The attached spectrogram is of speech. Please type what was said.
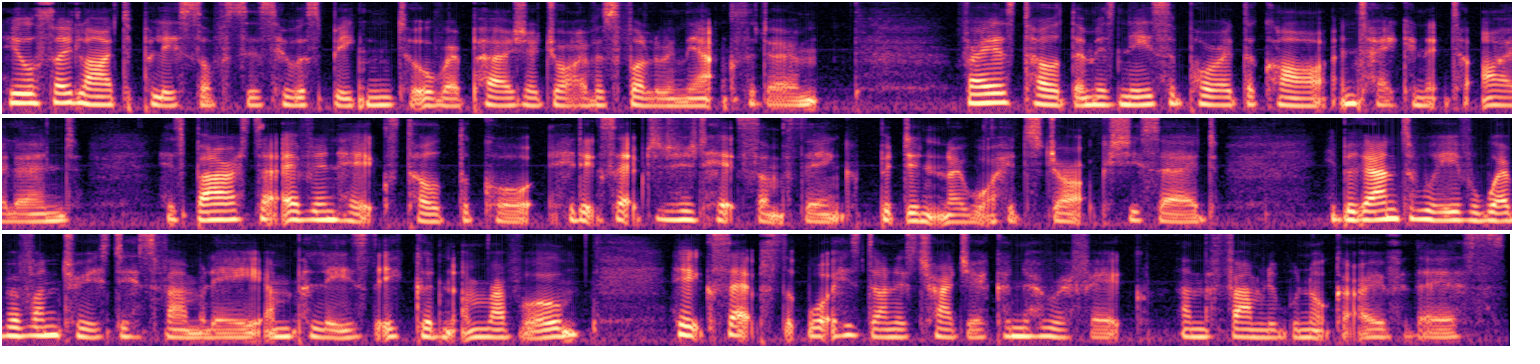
He also lied to police officers who were speaking to all red Peugeot drivers following the accident. Freyers told them his niece had borrowed the car and taken it to Ireland. His barrister, Evelyn Hicks, told the court he'd accepted he'd hit something, but didn't know what he'd struck, she said. He began to weave a web of untruths to his family and police that he couldn't unravel. He accepts that what he's done is tragic and horrific, and the family will not get over this.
